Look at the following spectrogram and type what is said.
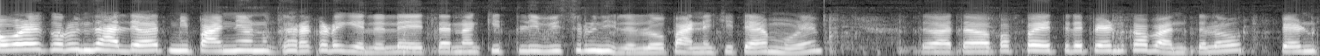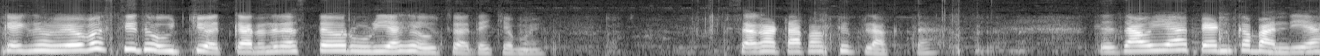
कवळे करून झाले आहेत मी पाणी आणून घराकडे गेलेलो येताना कितली विसरून दिलेलो पाण्याची त्यामुळे. तर आता पप्पा येतले पेंडका बांधतलो. पेंडका एकदम व्यवस्थित होऊची आहेत कारण रस्त्यावर उडिया घेऊचा त्याच्यामुळे. सगळा टापाटीप लागता. तर जाऊया पेंडका बांधूया.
